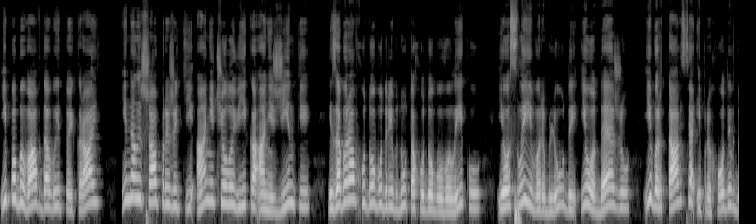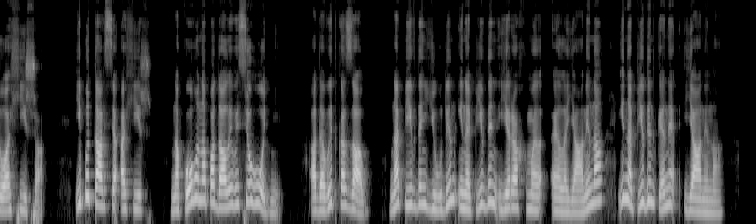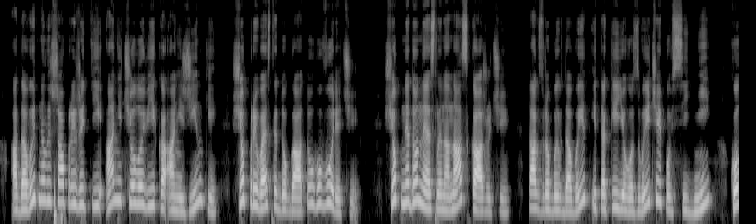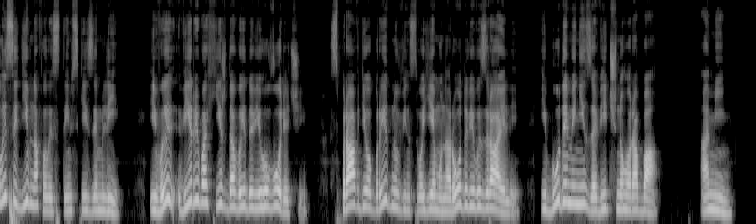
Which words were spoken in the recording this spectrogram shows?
І побивав Давид той край, і не лишав при житті ані чоловіка, ані жінки, і забирав худобу дрібну та худобу велику, і осли, і верблюди, і одежу, і вертався, і приходив до Ахіша. І питався Ахіш, на кого нападали ви сьогодні? А Давид казав на південь Юдин, і на південь Єрахмелеянина, і на південь Кенеянина. А Давид не лишав при житті ані чоловіка, ані жінки, щоб привести до Гату, говорячи, щоб не донесли на нас, кажучи, так зробив Давид і такий його звичай по всі дні, коли сидів на филистимській землі. І вірив Ахіш Давидові, говорячи, справді обриднув він своєму народові в Ізраїлі, і буде мені за вічного раба. Амінь.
